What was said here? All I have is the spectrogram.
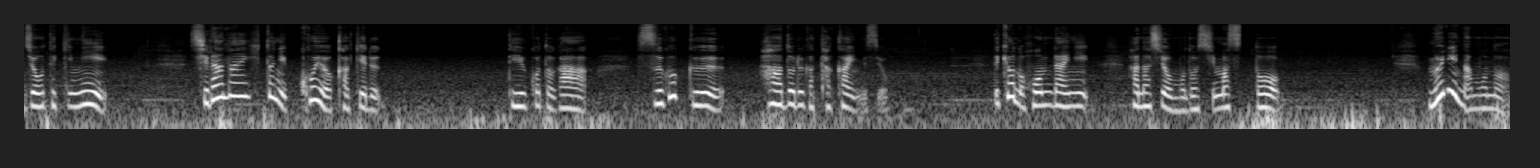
情的に知らない人に声をかけるっていうことがすごくハードルが高いんですよ。で今日の本題に話を戻しますと無理なものは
